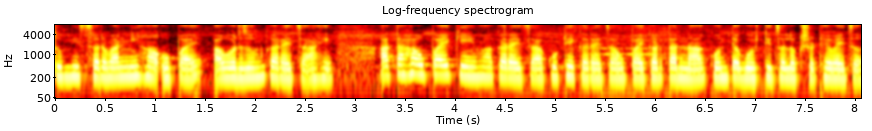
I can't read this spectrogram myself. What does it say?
तुम्ही सर्वांनी हा उपाय आवर्जून करायचा आहे. आता हा उपाय केव्हा करायचा कुठे करायचा उपाय करताना कोणत्या गोष्टीचं लक्ष ठेवायचं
